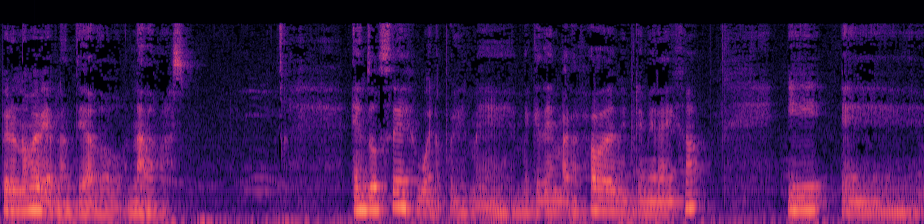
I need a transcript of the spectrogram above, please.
pero no me había planteado nada más. Entonces, bueno, pues me, quedé embarazada de mi primera hija y eh,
